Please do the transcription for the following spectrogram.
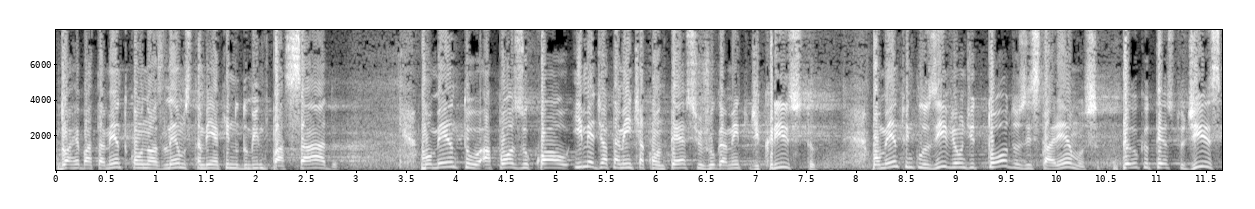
do arrebatamento, como nós lemos também aqui no domingo passado, momento após o qual imediatamente acontece o julgamento de Cristo, momento inclusive onde todos estaremos, pelo que o texto diz,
